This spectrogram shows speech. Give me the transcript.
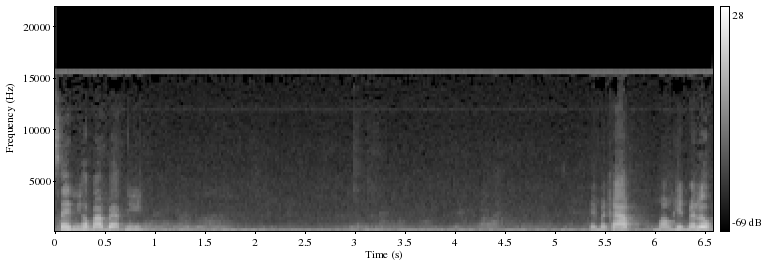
เส้นเข้ามาแบบนี้ ห็นไหมครับ มองเห็นไหมลูก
